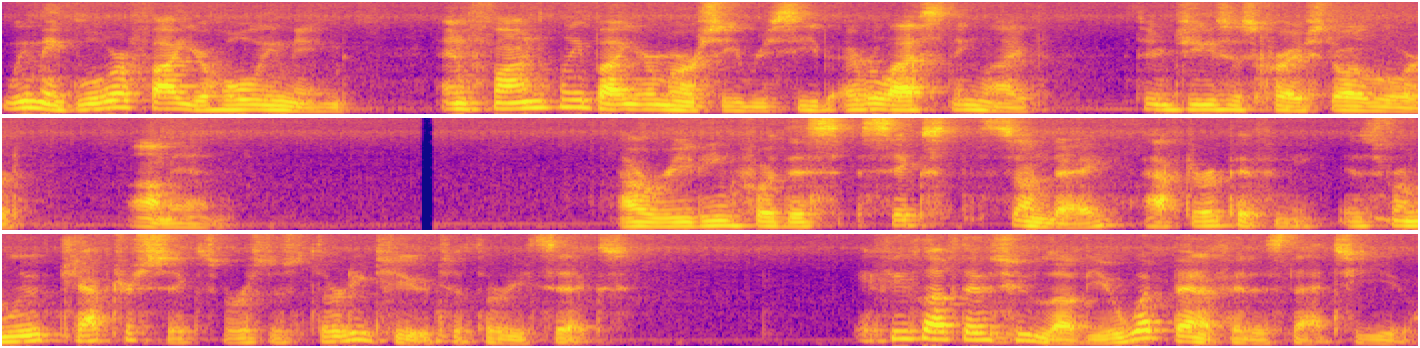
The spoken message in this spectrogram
we may glorify your holy name, and finally, by your mercy, receive everlasting life through Jesus Christ our Lord. Amen. Our reading for this sixth Sunday after Epiphany is from Luke chapter 6, verses 32 to 36. If you love those who love you, what benefit is that to you?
